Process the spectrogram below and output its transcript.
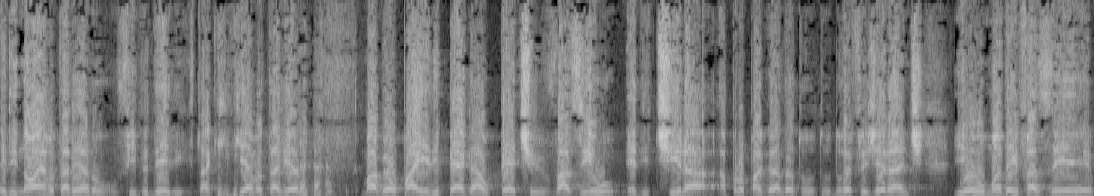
Ele não é rotariano, o filho dele que está aqui, que é rotariano, mas meu pai, ele pega o PET vazio, ele tira a propaganda do, do, do refrigerante, e eu mandei fazer,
